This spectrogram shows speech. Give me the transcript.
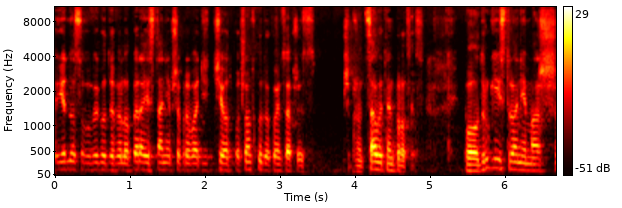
jednoosobowego dewelopera jest w stanie przeprowadzić Cię od początku do końca przez przepraszam, cały ten proces. Po drugiej stronie masz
